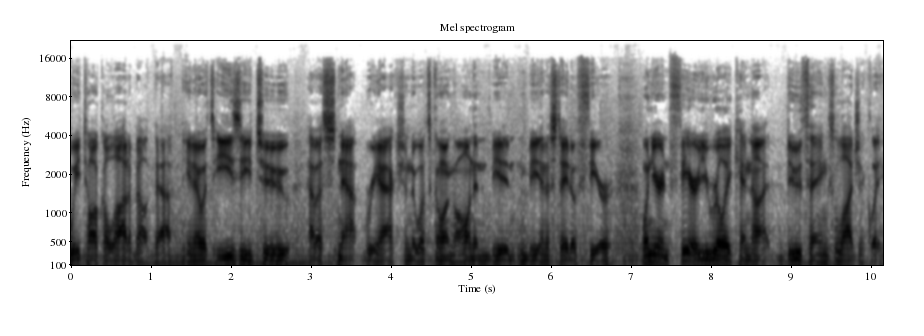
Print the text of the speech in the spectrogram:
we talk a lot about that. You know, it's easy to have a snap reaction to what's going on and be in, be in a state of fear. When you're in fear, you really cannot do things logically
